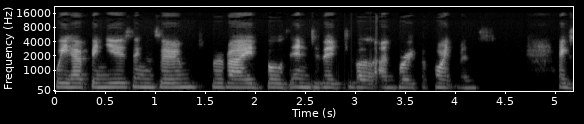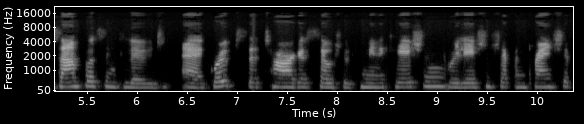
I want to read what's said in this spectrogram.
We have been using Zoom to provide both individual and group appointments. Examples include uh, groups that target social communication, relationship and friendship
